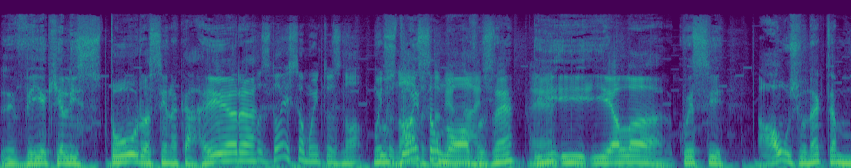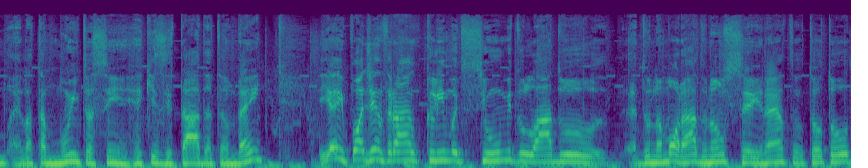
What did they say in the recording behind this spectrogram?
veio aquele estouro assim na carreira. Os dois são muitos no, muito Os novos, dois são novos, né? É. E, e- e ela, com esse auge, né? Que tá, ela tá muito assim, requisitada também. E aí pode entrar o clima de ciúme do lado é, do namorado, não sei, né? Tô, tô, tô,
